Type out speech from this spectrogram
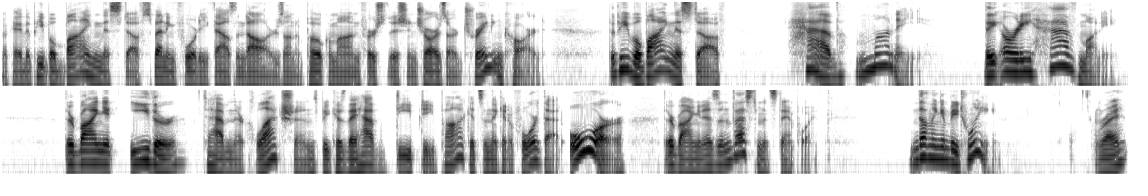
okay, the people buying this stuff, spending $40,000 on a Pokemon first edition Charizard trading card, the people buying this stuff have money they already have money. They're buying it either to have in their collections because they have deep, deep pockets and they can afford that, or they're buying it as an investment standpoint. Nothing in between, right?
